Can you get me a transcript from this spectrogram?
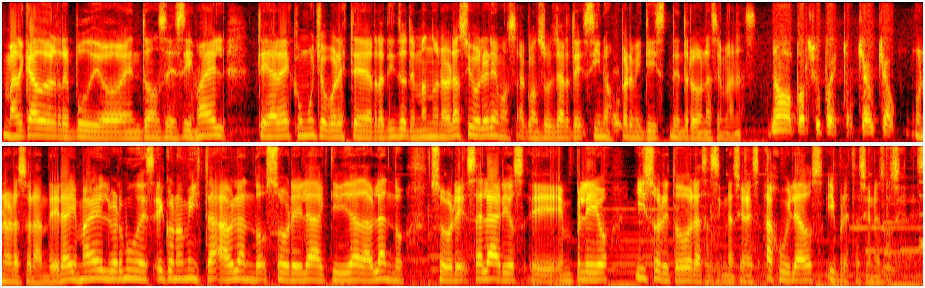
Marcado el repudio, entonces. Ismael, te agradezco mucho por este ratito, te mando un abrazo y volveremos a consultarte si nos permitís dentro de unas semanas. No, por supuesto. Chau, chau. Un abrazo grande. Era Ismael Bermúdez, economista, hablando sobre la actividad, hablando sobre salarios, eh, empleo y sobre todo las asignaciones a jubilados y prestaciones sociales.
